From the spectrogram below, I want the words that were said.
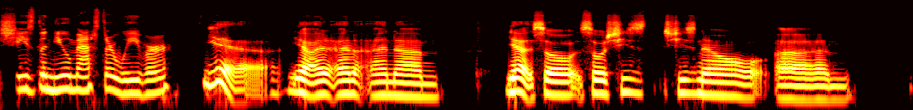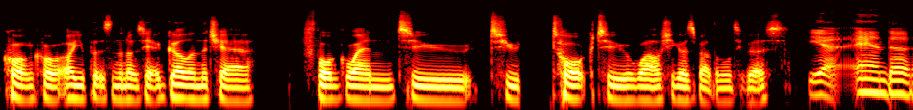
She's the new Master Weaver. Yeah. Yeah. And and, and um, yeah. So so she's she's now um, quote unquote. Oh, you put this in the notes here. A girl in the chair for Gwen to to talk to while she goes about the multiverse. Yeah, and uh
